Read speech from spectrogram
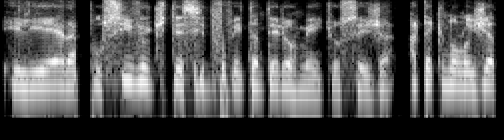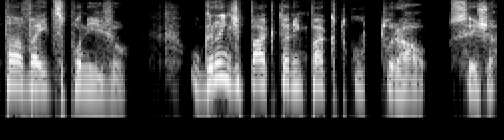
ele era possível de ter sido feito anteriormente, ou seja, a tecnologia estava aí disponível. O grande impacto era o impacto cultural, ou seja,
